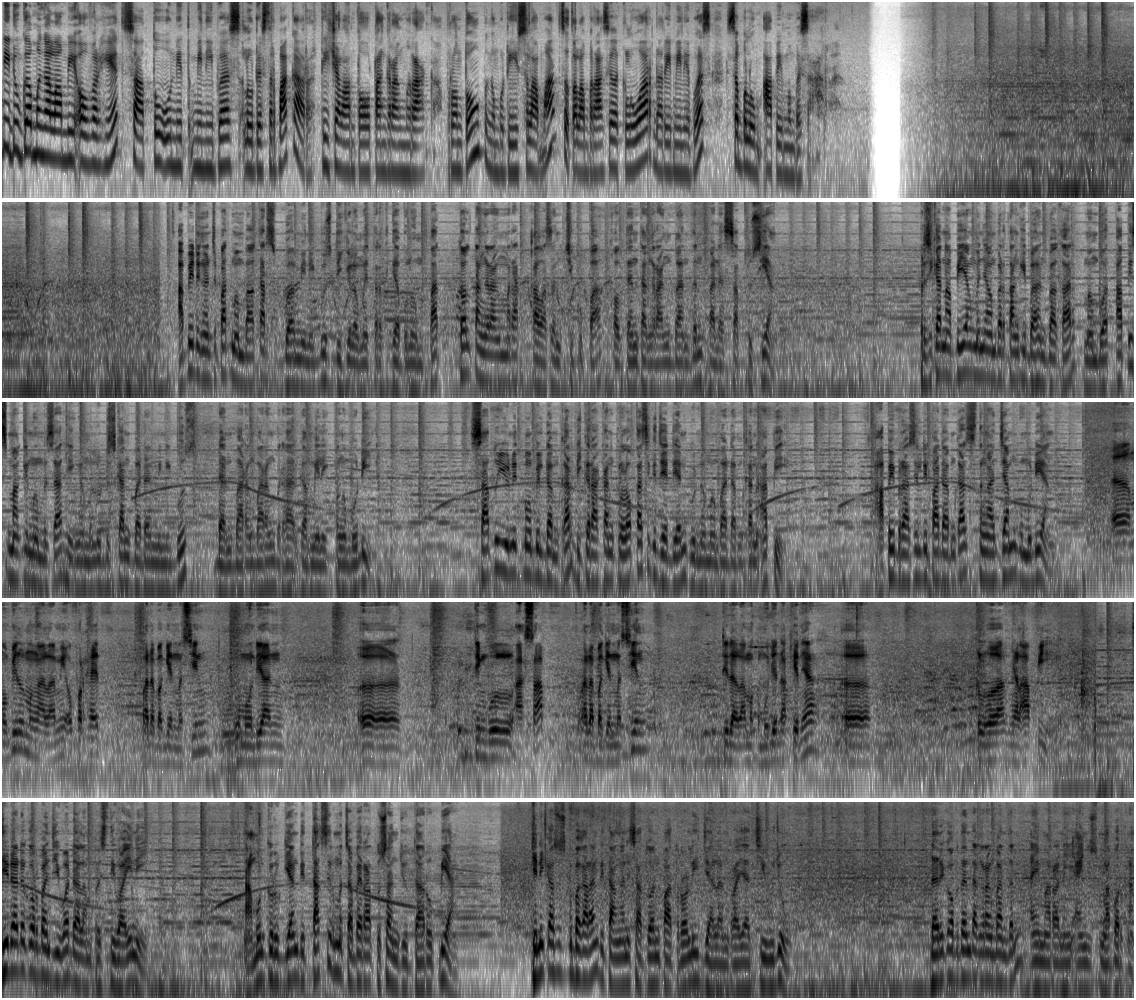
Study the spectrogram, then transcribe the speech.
Diduga mengalami overheat, satu unit minibus ludes terbakar di Jalan Tol Tangerang Merak. Beruntung pengemudi selamat setelah berhasil keluar dari minibus sebelum api membesar. Api dengan cepat membakar sebuah minibus di kilometer 34 Tol Tangerang Merak, kawasan Cikupa, Kabupaten Tangerang, Banten pada Sabtu siang. Persikan api yang menyambar tangki bahan bakar membuat api semakin membesar hingga meludeskan badan minibus dan barang-barang berharga milik pengemudi. Satu unit mobil damkar dikerahkan ke lokasi kejadian guna memadamkan api. Api berhasil dipadamkan setengah jam kemudian. E, mobil mengalami overhead pada bagian mesin, kemudian e, timbul asap pada bagian mesin. Tidak lama kemudian akhirnya e, keluar nyala api. Tidak ada korban jiwa dalam peristiwa ini. Namun kerugian ditaksir mencapai ratusan juta rupiah. Kini kasus kebakaran ditangani Satuan Patroli Jalan Raya Ciujung. Dari Kabupaten Tangerang, Banten, Aimarani Ainus melaporkan.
